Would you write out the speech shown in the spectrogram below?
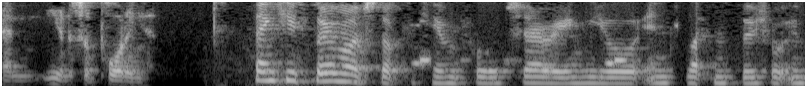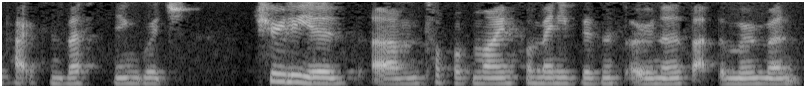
and you know, supporting it. Thank you so much, Dr. Kim, for sharing your insights in social impact investing, which truly is um, top of mind for many business owners at the moment.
